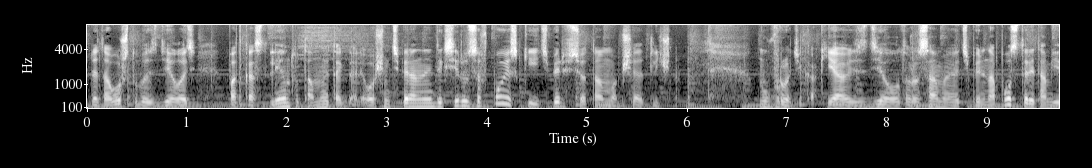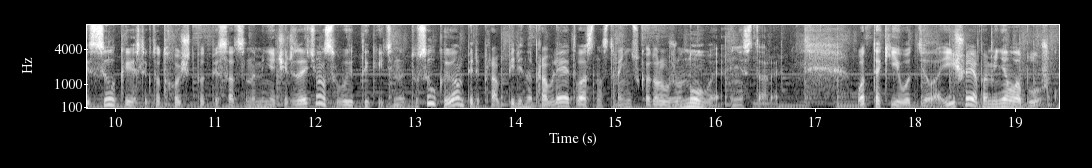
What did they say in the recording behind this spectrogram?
для того, чтобы сделать подкаст-ленту там, ну и так далее. В общем, теперь она индексируется в поиске, и теперь все там вообще отлично. Ну, вроде как. Я сделал то же самое теперь на постере, там есть ссылка, если кто-то хочет подписаться на меня через iTunes, вы тыкаете на эту ссылку, и он перенаправляет вас на страницу, которая уже новая, а не старая. Вот такие вот дела. И еще я поменял обложку.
